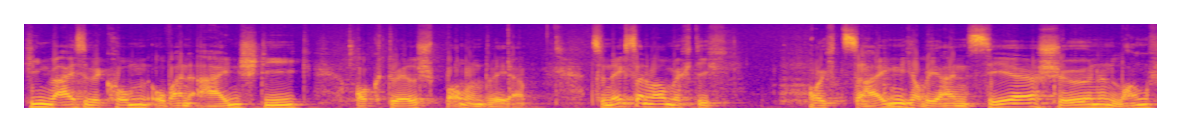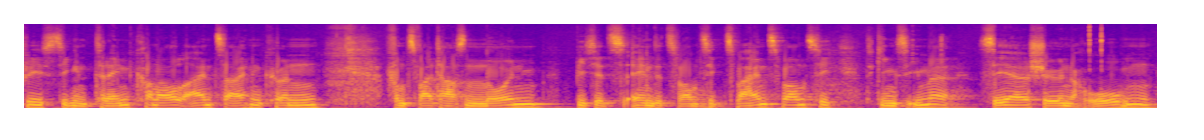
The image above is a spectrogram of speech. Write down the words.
Hinweise bekommen, ob ein Einstieg aktuell spannend wäre. Zunächst einmal möchte ich euch zeigen. Ich habe hier einen sehr schönen langfristigen Trendkanal einzeichnen können. Von 2009 bis jetzt Ende 2022. Da ging es immer sehr schön nach oben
